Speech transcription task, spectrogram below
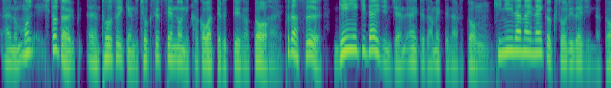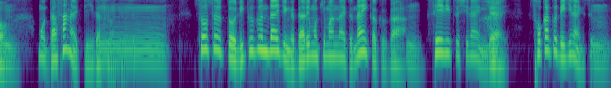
あのもう一つはえー統帥権で直接天皇に関わってるっていうのと、はい。プラス現役大臣じゃないとダメってなると、うん。気に入らない内閣総理大臣だと、うん。もう出さないって言い出すわけですよ。うん。そうすると陸軍大臣が誰も決まらないと内閣がうん。成立しないんで、はい組閣できないんですよ。うん。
